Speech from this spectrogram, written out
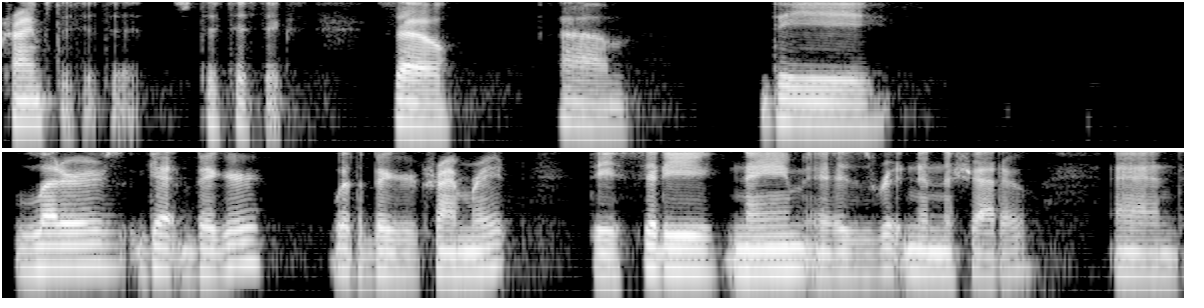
crime stati- statistics. So um, the letters get bigger with a bigger crime rate. The city name is written in the shadow, and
